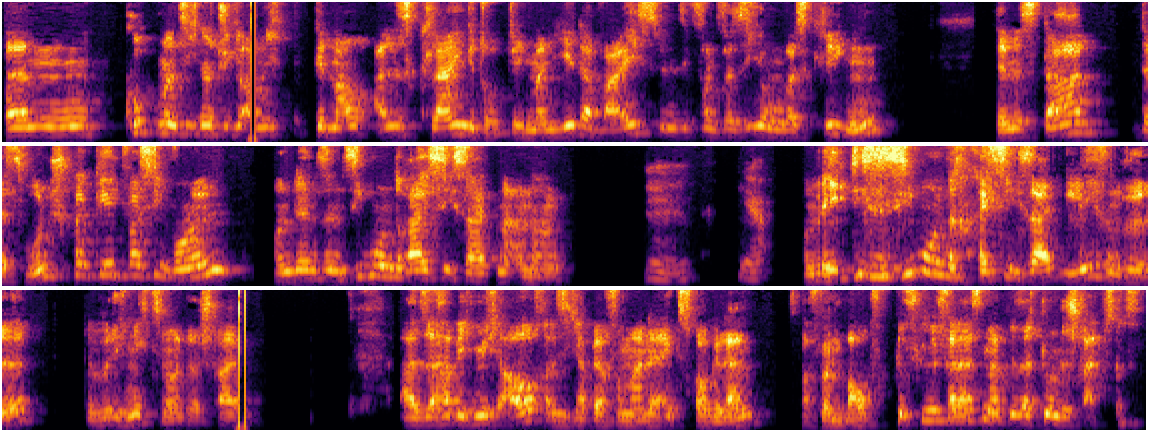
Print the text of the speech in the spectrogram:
ähm, guckt man sich natürlich auch nicht genau alles kleingedruckt. Ich meine, jeder weiß, wenn Sie von Versicherungen was kriegen, dann ist da das Wunschpaket, was Sie wollen, und dann sind 37 Seiten Anhang. Mhm, ja. Und wenn ich diese 37 Seiten lesen würde, dann würde ich nichts mehr unterschreiben. Also habe ich mich auch, also ich habe ja von meiner Ex-Frau gelernt, auf mein Bauchgefühl verlassen, habe gesagt, du unterschreibst das.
